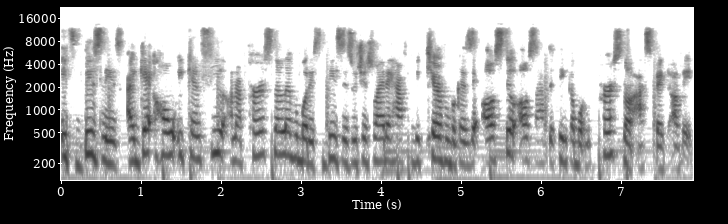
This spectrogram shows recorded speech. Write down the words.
it's business. I get how it can feel on a personal level, but it's business, which is why they have to be careful because they all still also have to think about the personal aspect of it.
